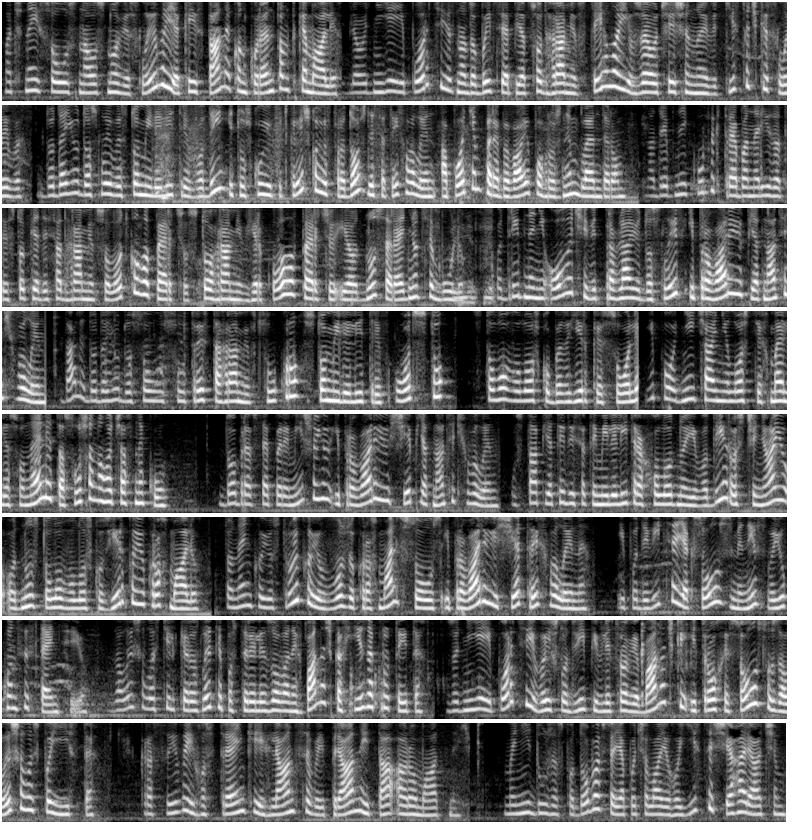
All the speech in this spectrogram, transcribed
Смачний соус на основі сливи, який стане конкурентом ткемалі. Для однієї порції знадобиться 500 грамів стиглої, вже очищеної від кісточки сливи. Додаю до сливи 100 мл води і тушкую під кришкою впродовж 10 хвилин, а потім перебиваю погружним блендером. На дрібний кубик треба нарізати 150 грамів солодкого перцю, 100 грамів гіркого перцю і одну середню цибулю. Подрібнені овочі відправляю до слив і проварюю 15 хвилин. Далі додаю до соусу 300 грамів цукру, 100 мл оцту, столову ложку без гірки солі і по одній чайній ложці хмелі сунелі та сушеного часнику. Добре все перемішую і проварюю ще 15 хвилин. У 150 мл холодної води розчиняю 1 столову ложку з гіркою крохмалю. Тоненькою струйкою ввожу крохмаль в соус і проварюю ще 3 хвилини. І подивіться, як соус змінив свою консистенцію. Залишилось тільки розлити по стерилізованих баночках і закрутити. З однієї порції вийшло дві півлітрові баночки і трохи соусу залишилось поїсти. Красивий, гостренький, глянцевий, пряний та ароматний. Мені дуже сподобався, я почала його їсти ще гарячим.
